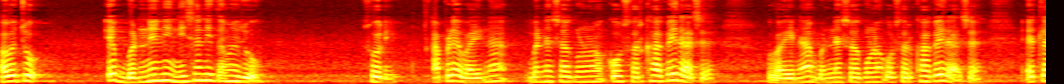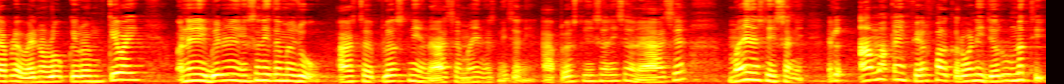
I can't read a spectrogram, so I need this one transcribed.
હવે જો એ બંનેની નિશાની તમે જુઓ. સોરી આપણે વાયના બંને સહગુણકો સરખા કર્યા છે. વાયના બંને સહગુણકો સરખા કર્યા છે. એટલે આપણે વાયનો લોપ કર્યો એમ કહેવાય. અને એની બંને નિશાની તમે જુઓ. આ છે પ્લસની અને આ છે માઇનસ નિશાની. આ પ્લસ નિશાની છે અને આ છે માઇનસ નિશાની. એટલે આમાં કંઈ ફેરફાર કરવાની જરૂર નથી.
